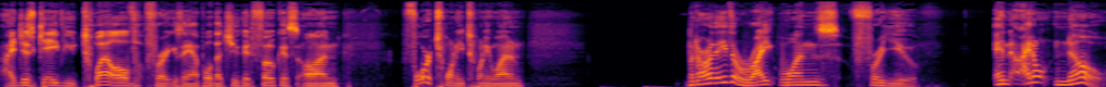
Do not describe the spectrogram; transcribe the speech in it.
I just gave you 12, for example, that you could focus on for 2021. But are they the right ones for you? And I don't know.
